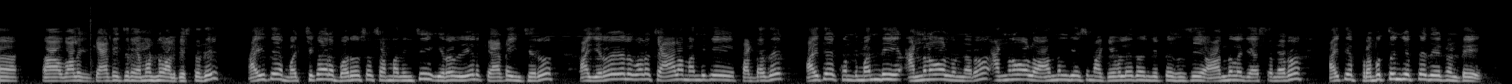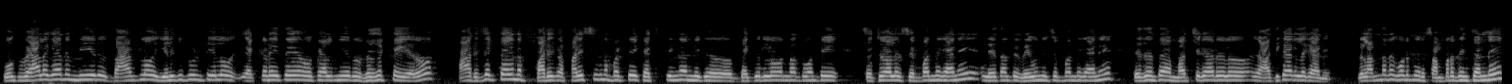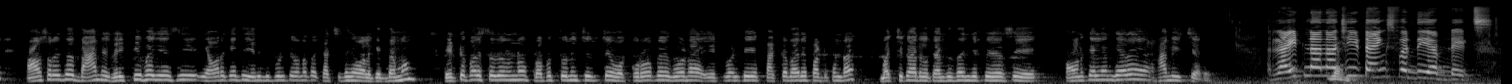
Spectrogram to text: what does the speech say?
వాళ్ళకి కేటాయించిన అమౌంట్ వాళ్ళకి ఇస్తుంది. అయితే మత్స్యకార భరోసా సంబంధించి ఇరవై వేలు కేటాయించారు. ఆ ఇరవై వేలు కూడా చాలా మందికి పడ్డది. అయితే కొంతమంది అందన వాళ్ళు ఉన్నారు. అందన వాళ్ళు ఆందోళన చేసి మాకు ఇవ్వలేదు అని చెప్పేసి ఆందోళన చేస్తున్నారు. అయితే ప్రభుత్వం చెప్పేది ఏంటంటే ఒకవేళ కానీ మీరు దాంట్లో ఎలిజిబిలిటీలో ఎక్కడైతే ఒకవేళ మీరు రిజెక్ట్ అయ్యారో ఆ రిజెక్ట్ అయిన పరి పరిస్థితిని బట్టి ఖచ్చితంగా మీకు దగ్గరలో ఉన్నటువంటి సచివాలయ సిబ్బంది కానీ లేదంటే రెవెన్యూ సిబ్బంది కానీ లేదంటే మత్స్యకారులు అధికారులు కానీ వీళ్ళందరినీ కూడా మీరు సంప్రదించండి. అవసరమైతే దాన్ని రెక్టిఫై చేసి ఎవరికైతే ఎలిజిబిలిటీ ఉన్నదో ఖచ్చితంగా వాళ్ళకి ఇద్దాము. ఎట్టి పరిస్థితులను ప్రభుత్వం నుంచి వచ్చే ఒక్క రూపాయి కూడా ఎటువంటి పక్కదారి పట్టకుండా మత్స్యకారులకు అందుతుందని చెప్పేసి పవన్ కళ్యాణ్ గారే హామీ ఇచ్చారు. Right, Nanaji. Thanks for the updates.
